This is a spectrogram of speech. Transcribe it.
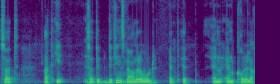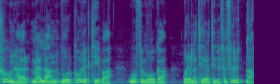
Så att, att, i, så att det, det finns med andra ord ett, ett, en, en korrelation här mellan vår kollektiva oförmåga att relatera till det förflutna.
